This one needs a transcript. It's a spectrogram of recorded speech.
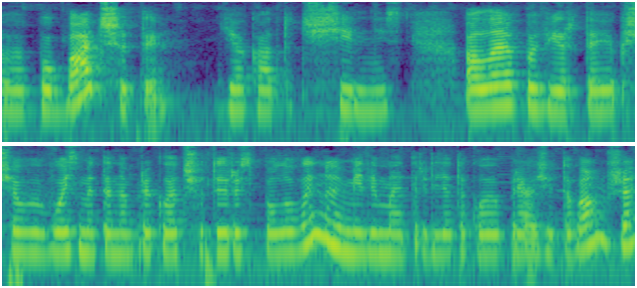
е, побачити, яка тут щільність, але повірте, якщо ви візьмете, наприклад, 4,5 мм для такої пряжі, то вам вже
